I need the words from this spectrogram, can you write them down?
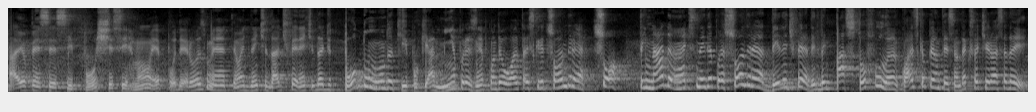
Aí eu pensei assim, poxa, esse irmão é poderoso mesmo, tem uma identidade diferente da de todo mundo aqui. Porque a minha, por exemplo, quando eu olho, está escrito só André. Só tem nada antes nem depois. É só André. Dele é diferente. Ele vem pastor fulano. Quase que eu perguntei assim, onde é que você tirou essa daí?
